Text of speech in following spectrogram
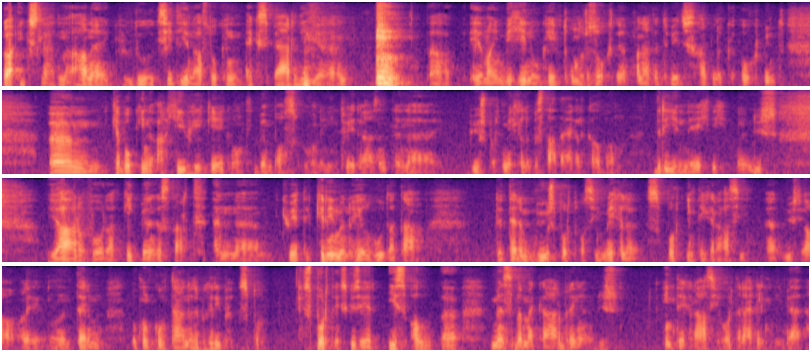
Ja, ik sluit me aan. Hè. Ik, bedoel, ik zit hiernaast ook een expert die uh, dat helemaal in het begin ook heeft onderzocht hè, vanuit het wetenschappelijke oogpunt. Um, ik heb ook in de archieven gekeken, want ik ben pas begonnen in 2000 en uh, Buursport Mechelen bestaat eigenlijk al van 93. Hè, dus jaren voordat ik ben gestart. En uh, ik, weet, ik herinner me heel goed dat dat de term buursport was in Mechelen sportintegratie. Hè. Dus ja, allee, een term, ook een containerbegrip. Sport, sport excuseer, is al mensen bij elkaar brengen. Dus integratie hoort er eigenlijk niet bij.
